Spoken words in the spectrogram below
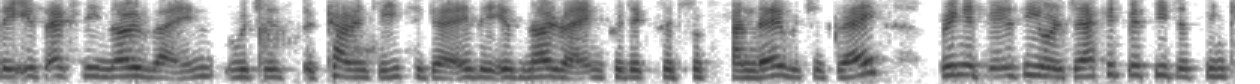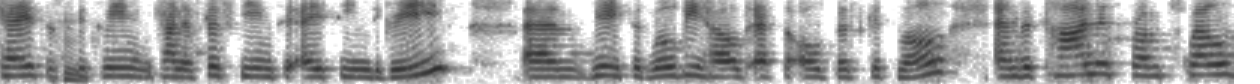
there is actually no rain, which is currently today. There is no rain predicted for Sunday, which is great. Bring a jersey or a jacket with you just in case. It's hmm. between kind of 15 to 18 degrees. Um, yes, it will be held at the Old Biscuit Mill, and the time is from 12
